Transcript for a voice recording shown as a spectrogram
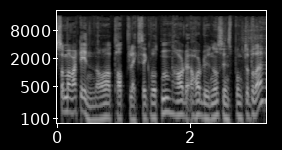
som har vært inne og tatt fleksikvoten. Har du, har du noen synspunkter på det?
